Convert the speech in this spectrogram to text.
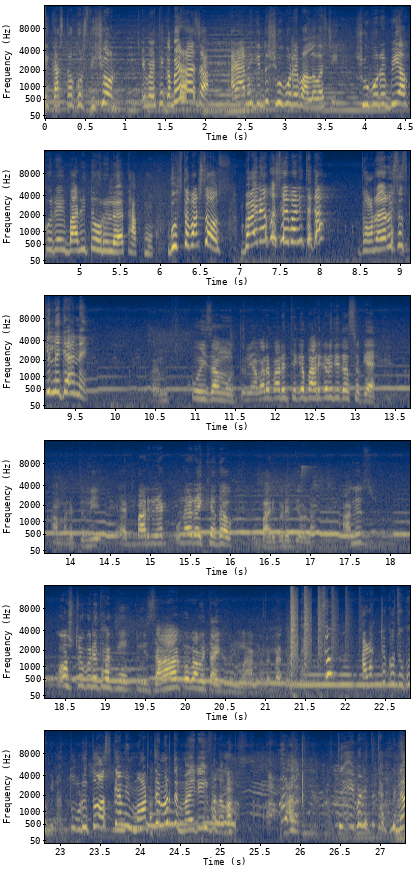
এই কাজটা করছি শোন। এবার থেকে বের হয়ে যা। আর আমি কিন্তু শুভরে ভালোবাসি। শুভরে বিয়া করে এই বাড়িতে ওরে লয়ে থাকমু। বুঝতে পারছস? বাইরে কইছে এই বাড়ি থেকে? দরজায় রইছস কি লেগে এনে? কই যামু? তুমি আমার বাড়ি থেকে বার করে দিতেছো কে? আমারে তুমি এক বাড়ির এক কোনায় রেখে দাও। বাড়ি করে দিও না। আমি কষ্ট করে থাকব তুমি যা করব আমি তাই করব আর একটা কথা কবি না তোরে তো আজকে আমি মারতে মারতে মাইরেই ফেলাম তুই এই বাড়িতে থাকবি না?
